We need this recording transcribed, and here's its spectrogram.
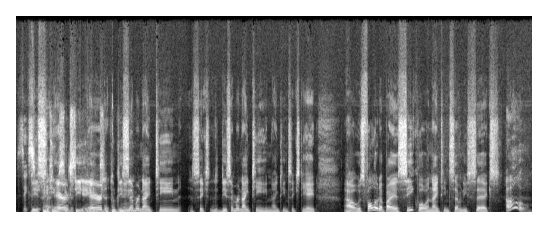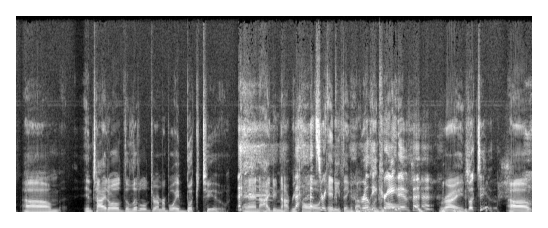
68. Dece- aired aired Okay. December 19, six, December 19, 1968. Uh, it was followed up by a sequel in 1976 Oh, um, entitled The Little Drummer Boy Book Two. And I do not recall re- anything about really that one at all. creative. Right. Book two. Uh,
